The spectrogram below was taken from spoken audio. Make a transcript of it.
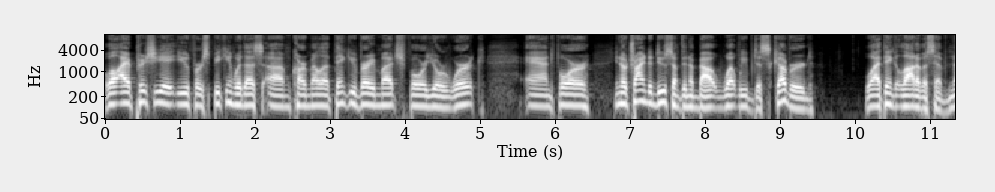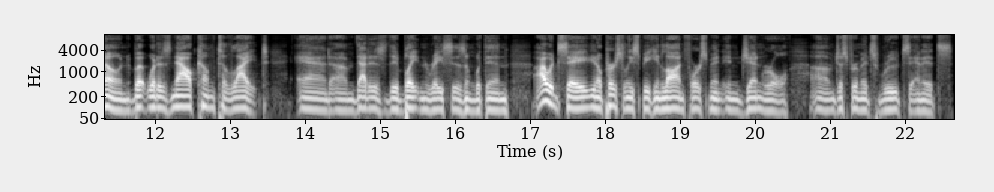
Well, I appreciate you for speaking with us, um, Carmela. Thank you very much for your work and for you know trying to do something about what we've discovered. Well, I think a lot of us have known, but what has now come to light, and um, that is the blatant racism within. I would say, you know, personally speaking, law enforcement in general, um, just from its roots and its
